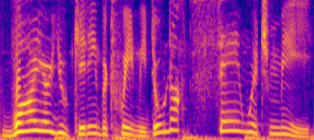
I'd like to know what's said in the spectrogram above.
Why are you getting between me? Do not sandwich me!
